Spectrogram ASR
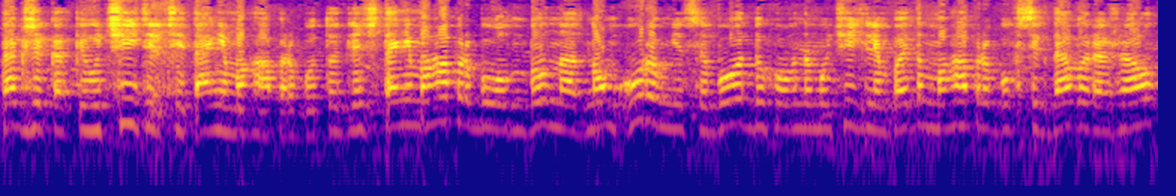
так же, как и учитель Читани Махапрабху, то для Читани Махапрабху он был на одном уровне с его духовным учителем, поэтому Махапрабху всегда выражал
